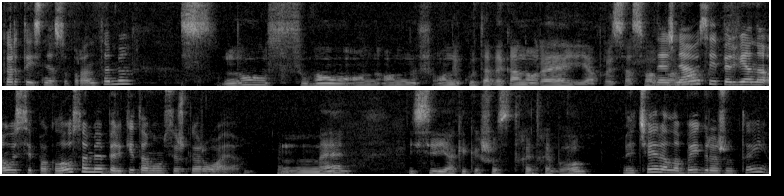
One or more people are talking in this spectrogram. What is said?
kartais nesuprantame, nous, souvent, on, on, on écoute avec un oreille et après ça sort. par dažniausiai per vieną ausį paklausome, per kitą mums išgaruoja. Mais ici, il y a quelque chose de très très beau. Bet čia yra labai gražu tai,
